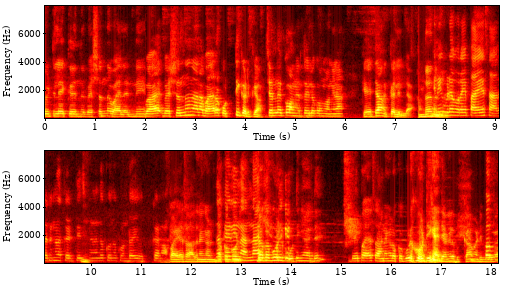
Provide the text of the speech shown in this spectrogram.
വീട്ടിലേക്ക് ഇന്ന് വിശന്ന് വലന്ന് വിശന്ന് എന്ന് വയറ കൊട്ടിക്കെടുക്കുക. ചിലക്കോ അങ്ങനത്തെ ഒന്നും അങ്ങനെ കേറ്റാൻ നിക്കലില്ല. ഇവിടെ കുറെ പഴയ സാധനങ്ങളൊക്കെ എടുത്ത് ഇതൊക്കെ ഒന്ന് കൊണ്ടുപോയി വിൽക്കണം പഴയ സാധനങ്ങൾ ഇതൊക്കെ കൂടി കൂട്ടിങ്ങാണ്ട് ഈ പഴയ സാധനങ്ങളൊക്കെ കൂടി കൂട്ടിങ്ങാണ്ട് ഞങ്ങൾ വിൽക്കാൻ വേണ്ടി പോകുക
